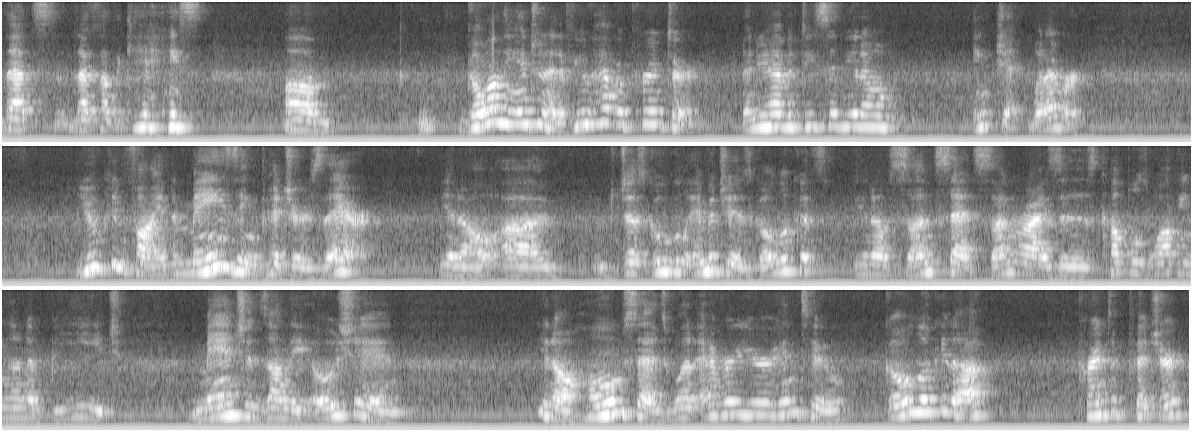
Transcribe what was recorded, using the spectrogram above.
that's that's not the case. Um, go on the internet. If you have a printer and you have a decent, you know, inkjet, whatever, you can find amazing pictures there. You know, uh, just Google images. Go look at, you know, sunsets, sunrises, couples walking on a beach, mansions on the ocean, you know, homesteads, whatever you're into. Go look it up, print a picture,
